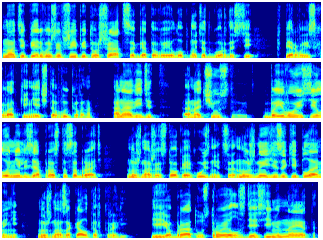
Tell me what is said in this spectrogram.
но теперь выжившие петушатся, готовые лопнуть от гордости. В первой схватке нечто выковано. Она видит, она чувствует. Боевую силу нельзя просто собрать. Нужна жестокая кузница, нужны языки пламени, нужна закалка в крови. Ее брат устроил здесь именно это.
